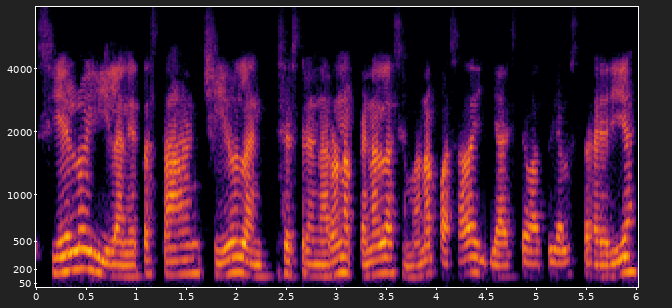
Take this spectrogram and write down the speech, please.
cielo y la neta estaban chidos, se estrenaron apenas la semana pasada y ya este vato ya los traería.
